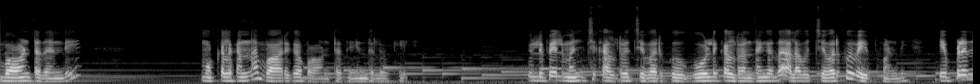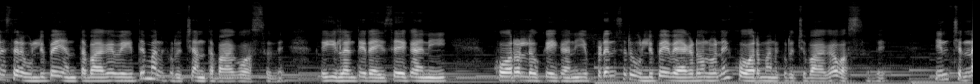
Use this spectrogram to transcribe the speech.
బాగుంటుందండి. ముక్కల కన్నా బారుగా బాగుంటుంది ఇందులోకి. ఉల్లిపాయలు మంచి కలర్ వచ్చే వరకు గోల్డ్ కలర్ అంటాం కదా అలా వచ్చే వరకు వేపుకోండి. ఎప్పుడైనా సరే ఉల్లిపాయ ఎంత బాగా వేగితే మనకు రుచి అంత బాగా వస్తుంది. ఇలాంటి రైసే కానీ కూరల్లోకే కానీ ఎప్పుడైనా సరే ఉల్లిపాయ వేగడంలోనే కూర మనకు రుచి బాగా వస్తుంది. నేను చిన్న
